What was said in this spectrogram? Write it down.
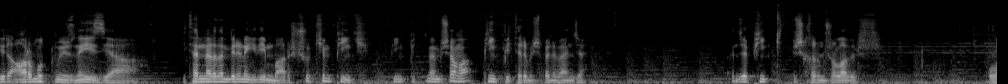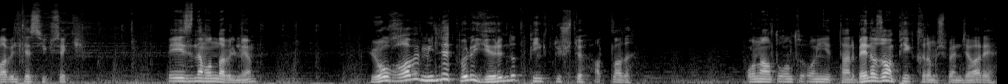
Bir armut muyuz neyiz ya? Bitenlerden birine gideyim bari. Şu kim Pink? Pink bitmemiş ama Pink bitirmiş beni bence. Bence Pink gitmiş kırmış olabilir. Olabilitesi yüksek. Ve izinden onu da bilmiyorum. Yok abi millet böyle yerinde Pink düştü atladı. 16, 16, 17 tane. Ben o zaman pink kırmış bence var ya.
